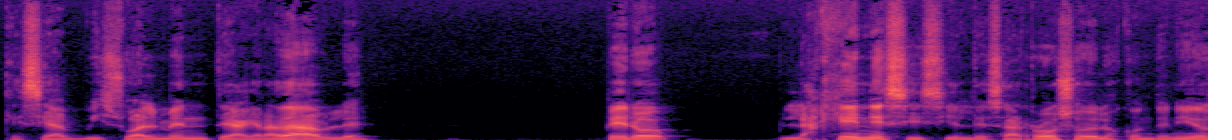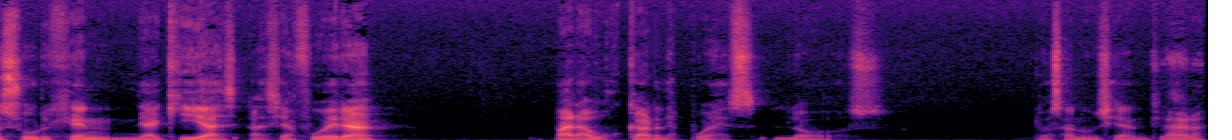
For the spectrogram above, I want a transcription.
que sea visualmente agradable, pero la génesis y el desarrollo de los contenidos surgen de aquí hacia afuera para buscar después los, los anunciantes. Claro.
